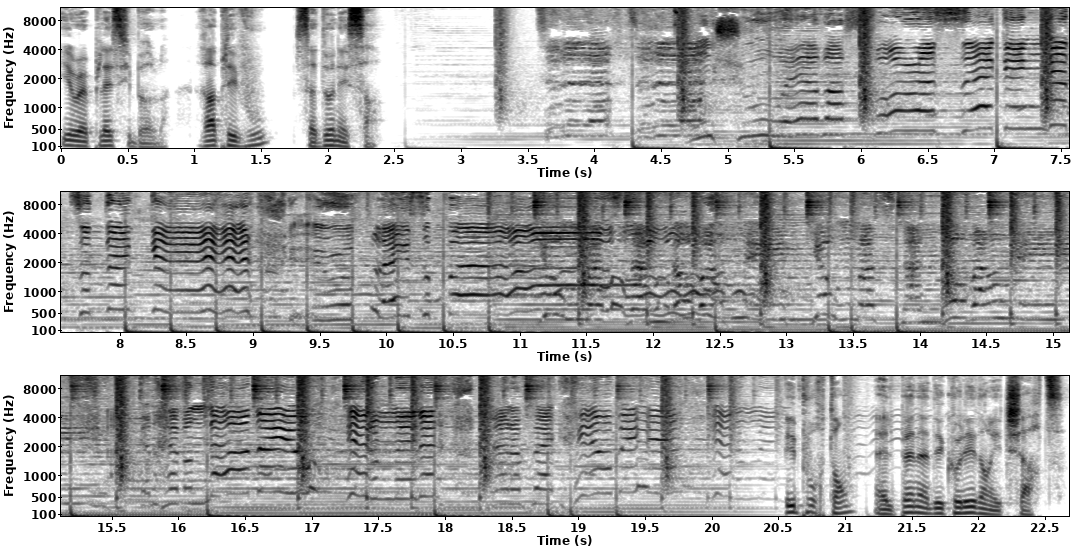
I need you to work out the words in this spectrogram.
Irreplaceable. Rappelez-vous, ça donnait ça. Et pourtant, elle peine à décoller dans les charts.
